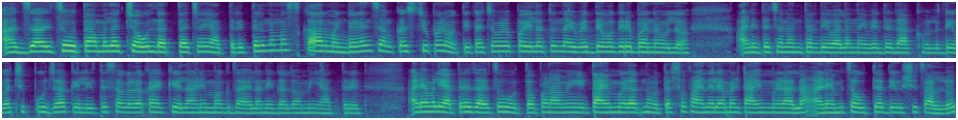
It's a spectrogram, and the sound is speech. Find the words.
आज जायचं होतं आम्हाला चौल दत्ताच्या यात्रेत. तर नमस्कार मंडळां संकष्टी पण होती. त्याच्यामुळे पहिलं तर नैवेद्य वगैरे बनवलं आणि त्याच्यानंतर देवाला नैवेद्य दाखवलं. देवाची पूजा केली ते सगळं काय केलं आणि मग जायला निघालो आम्ही यात्रेत. आणि आम्हाला यात्रेत जायचं होतं पण आम्ही टाईम मिळत नव्हता. सो फायनली आम्हाला टाईम मिळाला आणि आम्ही चौथ्या दिवशी चाललोत.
